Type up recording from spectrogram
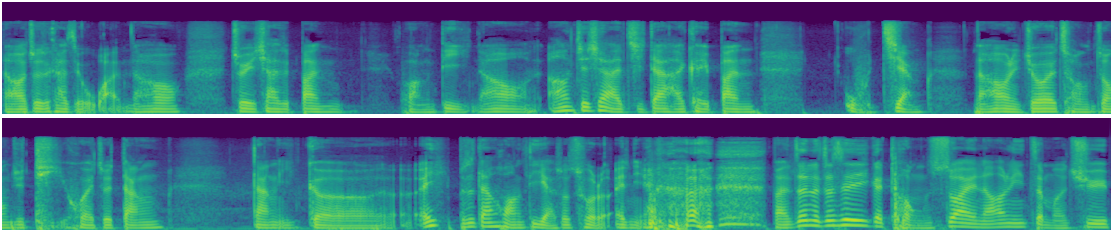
然后就是开始玩，然后就一下子扮皇帝，然后，然后接下来几代还可以扮武将，然后你就会从中去体会，就当当一个，哎，不是当皇帝啊，说错了，哎你，反正呢就是一个统帅，然后你怎么去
